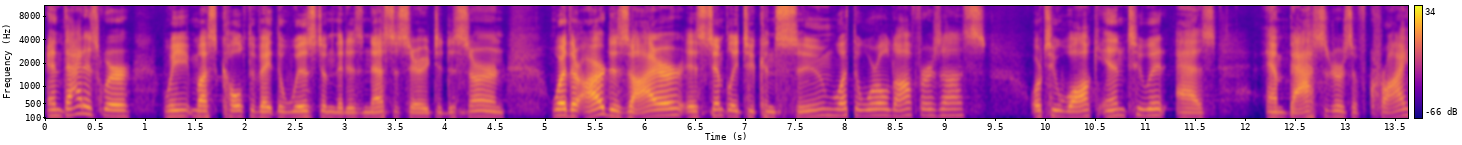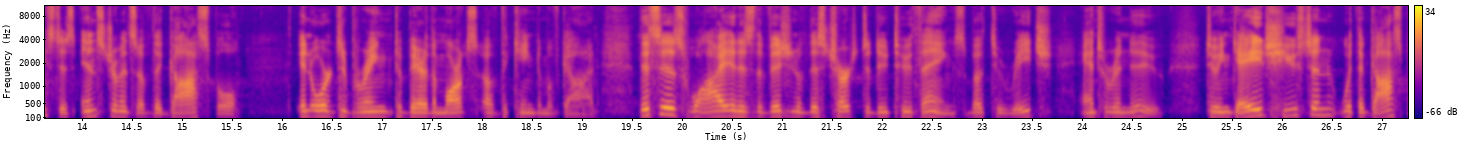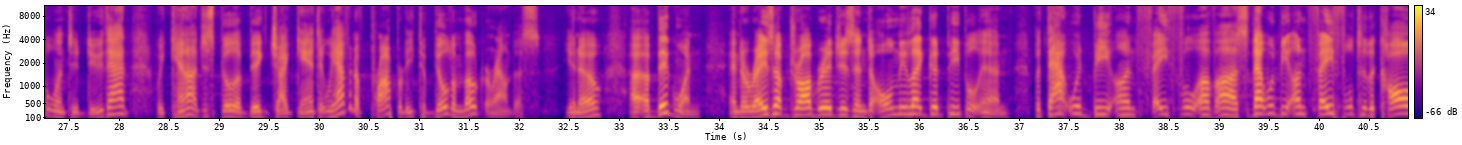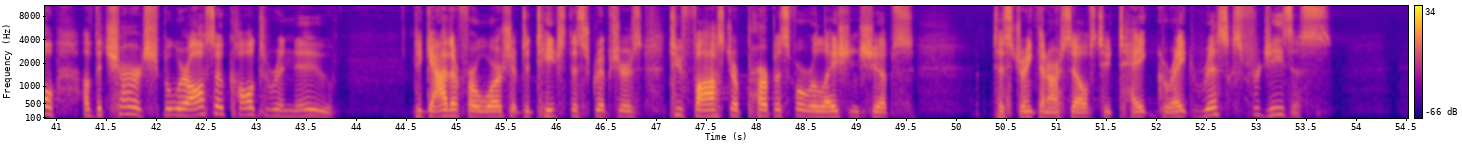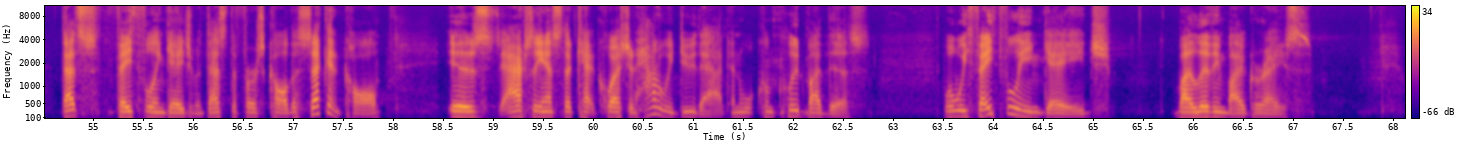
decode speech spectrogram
And that is where we must cultivate the wisdom that is necessary to discern whether our desire is simply to consume what the world offers us or to walk into it as ambassadors of Christ, as instruments of the gospel in order to bring to bear the marks of the kingdom of God. This is why it is the vision of this church to do two things both to reach and to renew to engage Houston with the gospel and to do that, we cannot just build a big, gigantic, we have enough property to build a moat around us, you know, a, a big one, and to raise up drawbridges and to only let good people in. But that would be unfaithful of us. That would be unfaithful to the call of the church. But we're also called to renew to gather for worship, to teach the scriptures, to foster purposeful relationships, to strengthen ourselves, to take great risks for Jesus. That's faithful engagement. That's the first call. The second call is to actually answer the question how do we do that? And we'll conclude by this. Well, we faithfully engage by living by grace.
